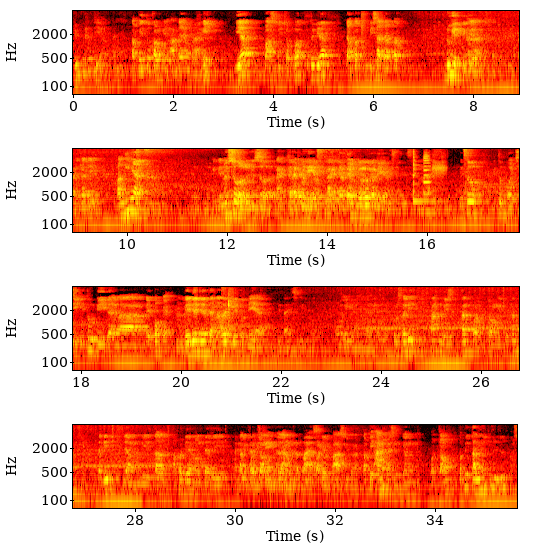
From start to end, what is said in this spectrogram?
Juga berarti ya. Iya tapi itu kalau ada yang berani dia pas dicopot itu dia dapat bisa dapat duit gitu ya. Nah, sudah tuh, pagi. Jadi, paginya. M- mungkin dia nyusul nyusul. Ada polis dulu, kali ya. Bisa bisa. Itu itu Poci itu di daerah Depok ya? Hmm. dia dia dia tenar di situ iya ditanya segitu oh iya. Iya iya. terus tadi kan mis kan pocong itu kan tadi yang di apa dia emang dari Tali pocong yang yang dilepas. gitu kan. Tapi ada nggak sih yang pocong tapi talinya itu dilepas?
